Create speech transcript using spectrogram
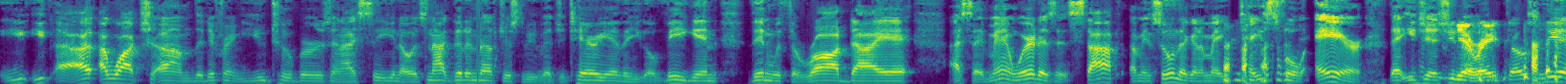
you, you I, I watch um the different YouTubers and I see, you know, it's not good enough just to be vegetarian, then you go vegan, then with the raw diet. I say, man, where does it stop? I mean, soon they're gonna make tasteful air that you just, you yeah, know, right. Throw some, yeah.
